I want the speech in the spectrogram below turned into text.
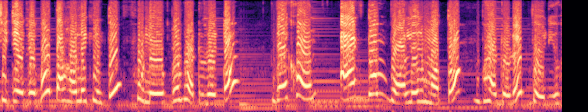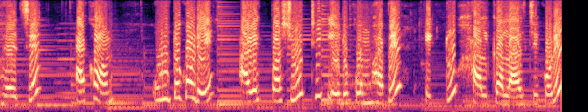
ছিটিয়ে দেব, তাহলে কিন্তু ফুলে উঠবে ভটুরেটা দেখুন, একদম বলের মতো ভটুরে তৈরি হয়েছে। এখন উল্টো করে আরেক পাশেও ঠিক এরকম ভাবে একটু হালকা লালচে করে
